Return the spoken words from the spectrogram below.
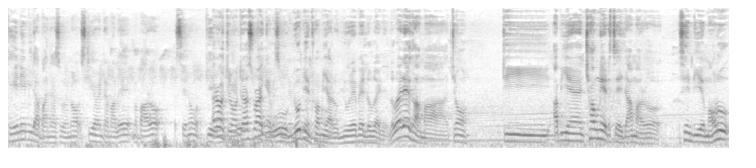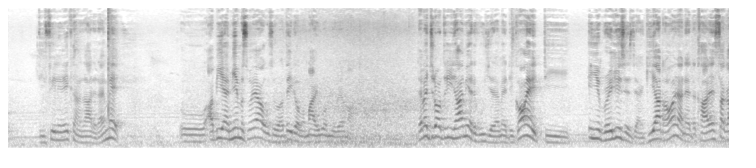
ဂိမ်းနေမိတာပါညာဆိုရင်တော့ steering တမ်းမှာလည်းမပါတော့အဆင်တော့မပြေဘူးအဲ့တော့ကျွန်တော် test ride ကိုမျိုးပြင်ထွက်မရလို့မျိုးလေးပဲလုပ်လိုက်တယ်လုပ်လိုက်တဲ့အခါမှာကျွန်တော်ဒီ RPM 6နဲ့10ကြားမှာတော့အဆင်ပြေမောင်းလို့ဒီ feeling လေးခံစားရတယ်ဒါပေမဲ့ဟို RPM မြင့်မဆွဲရဘူးဆိုတော့တိတ်တော့မမိုက်ဘူးပေါ့မျိုးထဲမှာ ဒါပေမဲ့ကျွန်တော်တတိထားမိရတကူကြီးတယ်ဒါပေမဲ့ဒီကောင်းရဲ့ဒီ engine braking system gear တောင်းရတာနဲ့တခါတည်းဆက်က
